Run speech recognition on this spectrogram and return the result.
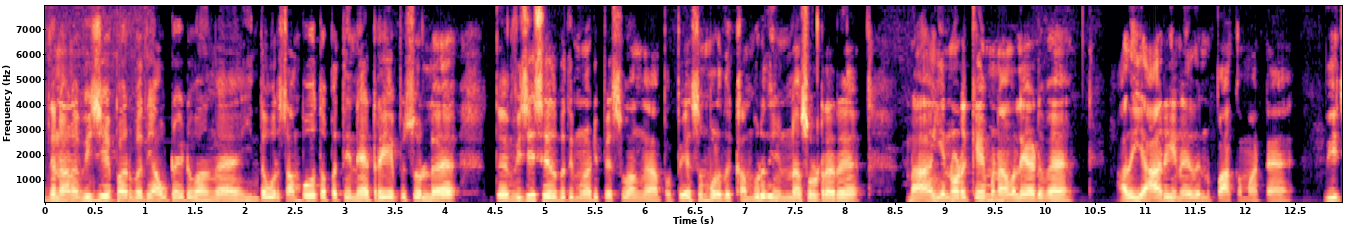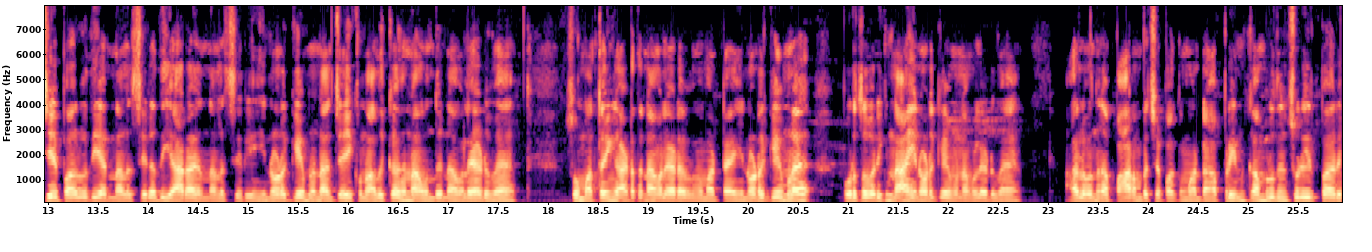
இதனால் விஜய் பார்வதி அவுட் ஆகிடுவாங்க இந்த ஒரு சம்பவத்தை பற்றி நேற்றைய எபிசோடில் விஜய் சேதுபதி முன்னாடி பேசுவாங்க. அப்போ பேசும்பொழுது கமருதீன் என்ன சொல்கிறாரு நான் என்னோட கேமை நான் விளையாடுவேன். அது யார் என்னதுன்னு பார்க்க மாட்டேன். விஜய் பார்வதியாக இருந்தாலும் சரி அது யாராக இருந்தாலும் சரி என்னோடய கேமில் நான் ஜெயிக்கணும். அதுக்காக நான் வந்து நான் விளையாடுவேன். ஸோ மற்றவங்க ஆட்டத்தை நான் விளையாட மாட்டேன். என்னோடய கேமில் பொறுத்த வரைக்கும் நான் என்னோடய கேமை நான் விளையாடுவேன். அதில் வந்து நான் பாரம்பரியம் பார்க்க மாட்டேன். அப்படின்னு கமருதீன் சொல்லியிருப்பார்.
